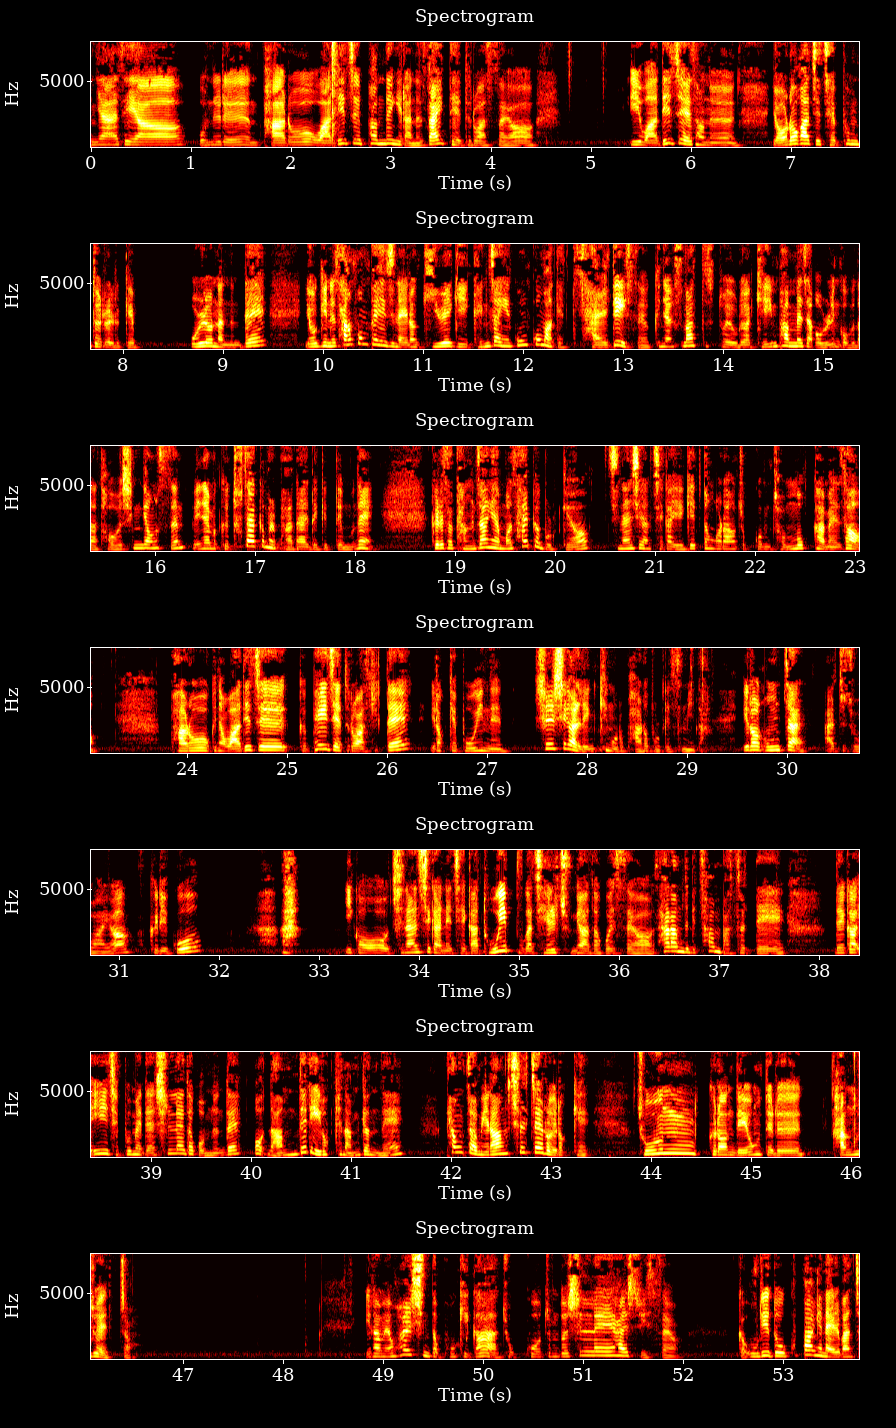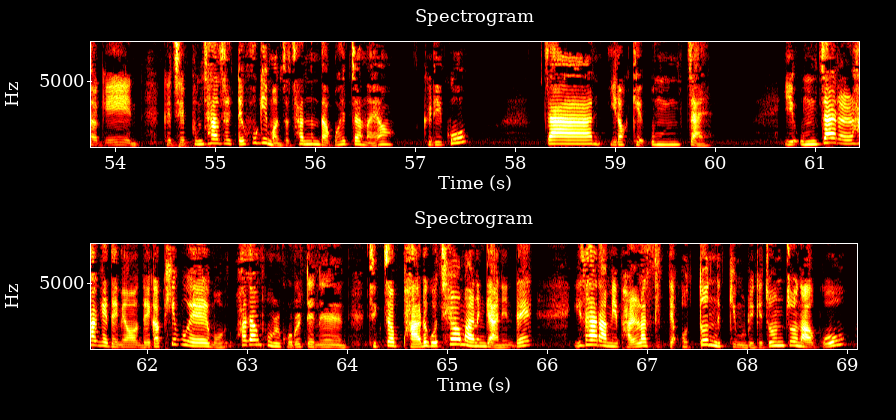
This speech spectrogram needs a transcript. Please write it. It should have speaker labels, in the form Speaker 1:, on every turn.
Speaker 1: 안녕하세요. 오늘은 바로 와디즈 펀딩이라는 사이트에 들어왔어요. 이 와디즈에서는 여러 가지 제품들을 이렇게 올려놨는데 여기는 상품 페이지나 이런 기획이 굉장히 꼼꼼하게 잘 돼 있어요. 그냥 스마트 스토어에 우리가 개인 판매자가 올린 것보다 더 신경 쓴 왜냐면 그 투자금을 받아야 되기 때문에 그래서 당장에 한번 살펴볼게요. 지난 시간 제가 얘기했던 거랑 조금 접목하면서 바로 그냥 와디즈 그 페이지에 들어왔을 때 이렇게 보이는 실시간 랭킹으로 바로 보겠습니다. 이런 움짤 아주 좋아요. 그리고 아 이거 지난 시간에 제가 도입부가 제일 중요하다고 했어요. 사람들이 처음 봤을 때 내가 이 제품에 대한 신뢰도가 없는데 어 남들이 이렇게 남겼네. 평점이랑 실제로 이렇게 좋은 그런 내용들은 강조했죠. 이러면 훨씬 더 보기가 좋고 좀 더 신뢰할 수 있어요. 그러니까 우리도 쿠팡이나 일반적인 그 제품 찾을 때 후기 먼저 찾는다고 했잖아요. 그리고 짠 이렇게 움짤 이 움짤을 하게 되면 내가 피부에 뭐 화장품을 고를 때는 직접 바르고 체험하는 게 아닌데 이 사람이 발랐을 때 어떤 느낌으로 이게 쫀쫀하고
